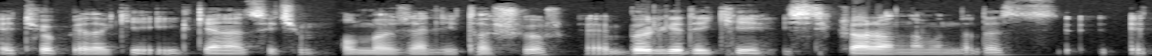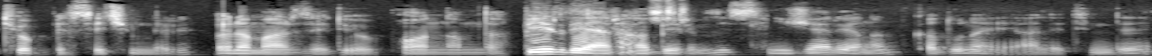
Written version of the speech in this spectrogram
Etiyopya'daki ilk genel seçim olma özelliği taşıyor. E, bölgedeki istikrar anlamında da Etiyopya seçimleri önem arz ediyor bu anlamda. Bir diğer haberimiz Nijerya'nın Kaduna eyaletinde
